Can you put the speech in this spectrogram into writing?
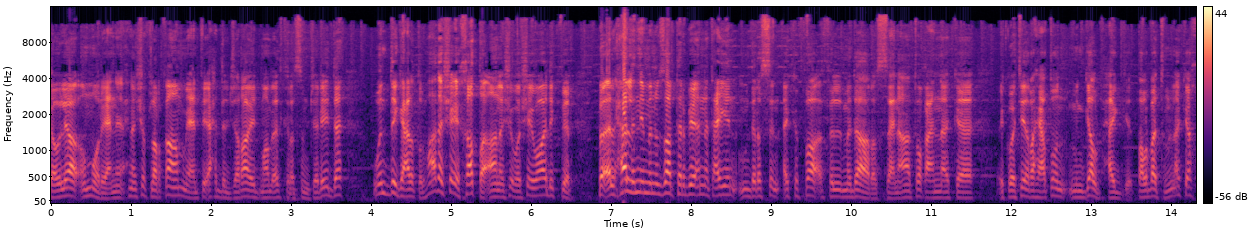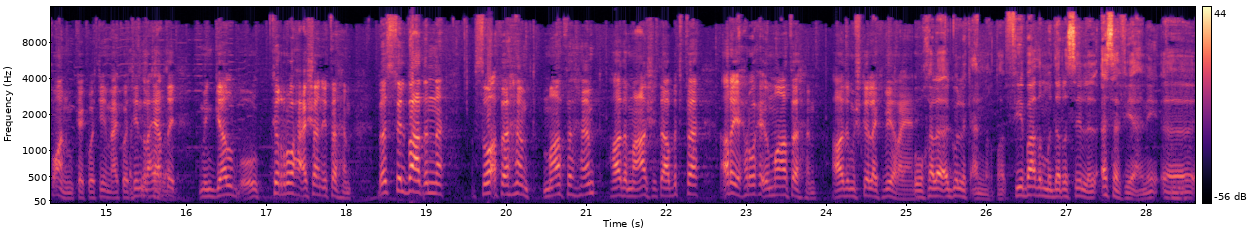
كأولياء أمور. يعني إحنا نشوف الأرقام يعني في أحد الجرايد ما بذكر اسم جريدة وندق على طول. هذا شيء خطأ أنا أشوفه شيء وايد كبير. فالحل هني من وزارة التربية أن تعين مدرسين أكفاء في المدارس. يعني أنا أتوقع انك الكويتيين راح يعطون من قلب حق طلبتهم. لك اخوان كويتيين مع كويتيين راح يعطي من قلب وكل روح عشان يفهم. بس في البعض انه سواء فهمت ما فهمت هذا معاشي ثابت فأريح روحي وما أفهم. هذه مشكلة كبيرة يعني. وخلا أقول لك عن نقطة. في بعض المدرسين للأسف يعني آه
